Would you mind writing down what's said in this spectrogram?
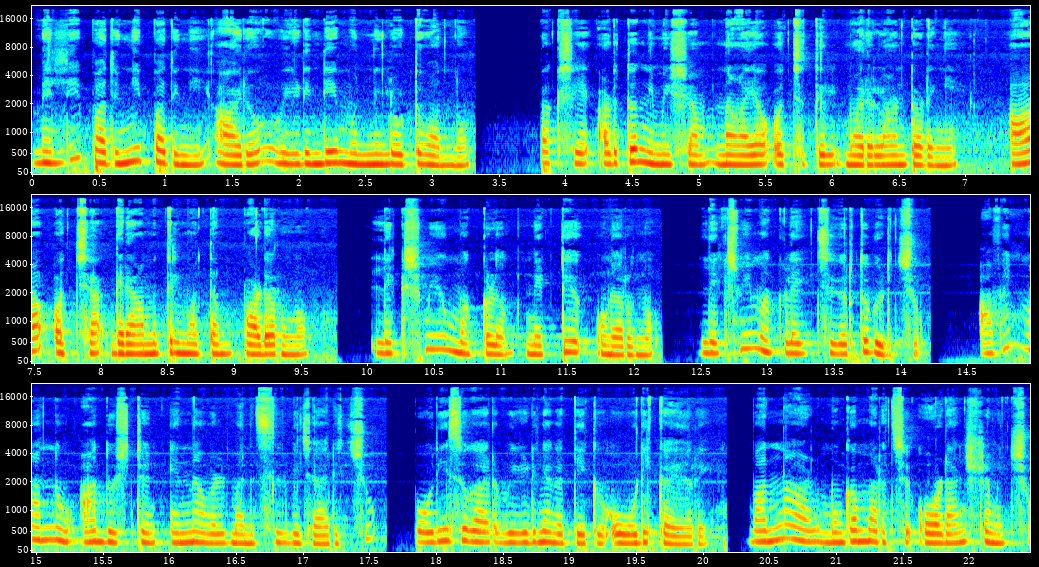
മെല്ലെ പതുങ്ങി പതുങ്ങി ആരോ വീടിന്റെ മുന്നിലോട്ട് വന്നു. പക്ഷേ അടുത്ത നിമിഷം നായ ഒച്ചത്തിൽ മുരളാൻ തുടങ്ങി. ആ ഒച്ച ഗ്രാമത്തിൽ മൊത്തം പടർന്നു. ലക്ഷ്മിയും മക്കളും നെട്ടി ഉണർന്നു. ലക്ഷ്മി മക്കളെ ചേർത്തു പിടിച്ചു. അവൻ വന്നു ആ ദുഷ്ടൻ എന്നവൾ മനസ്സിൽ വിചാരിച്ചു. പോലീസുകാർ വീടിനകത്തേക്ക് ഓടിക്കയറി. വന്ന ആൾ മുഖം മറച്ച് ഓടാൻ ശ്രമിച്ചു.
